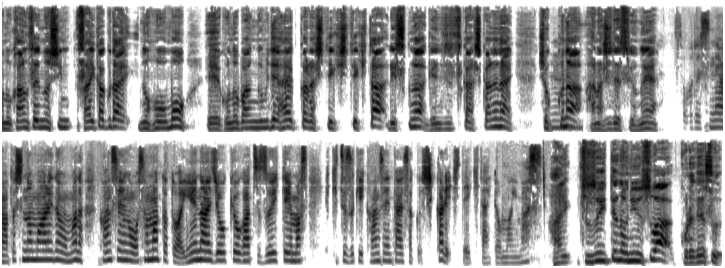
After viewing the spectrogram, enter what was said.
この感染の再拡大の方も、えー、この番組で早くから指摘してきたリスクが現実化しかねないショックな話ですよね。うん、そうですね。私の周りでもまだ感染が収まったとは言えない状況が続いています。引き続き感染対策しっかりしていきたいと思います。はい。続いてのニュースはこれです。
